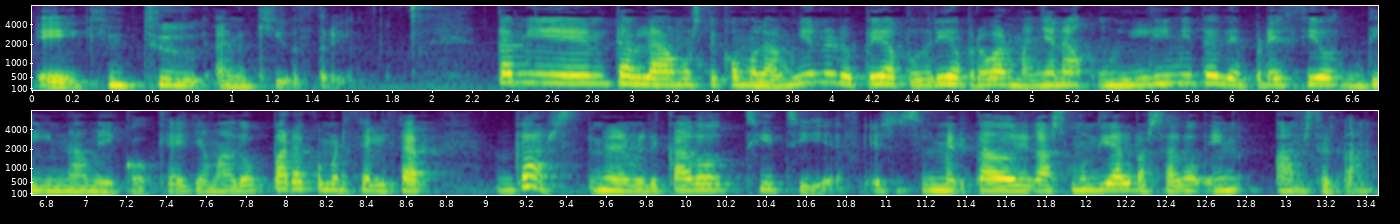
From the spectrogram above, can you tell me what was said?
eh, Q2 y Q3. También te hablábamos de cómo la Unión Europea podría aprobar mañana un límite de precio dinámico que ha llamado para comercializar gas en el mercado TTF. Ese es el mercado de gas mundial basado en Ámsterdam.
